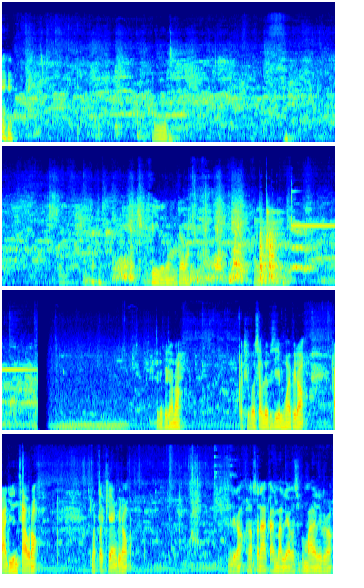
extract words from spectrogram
โอ้ที่เลยน้องเจ้าเนาะไปเลยเป็นพี่น้องเนาะก็ถือว่าสำเร็จไปที่ห้อยพี่น้องการยืนเสาเนาะมัดตะแกงพี่น้องนี่เลยเนาะลักษณะการมันแล้วก็สิประมาณเลยพี่น้อง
